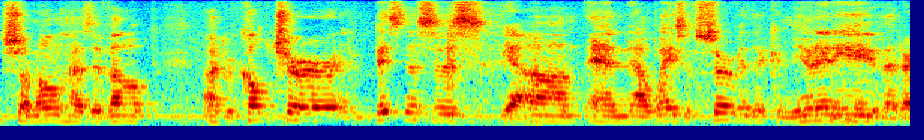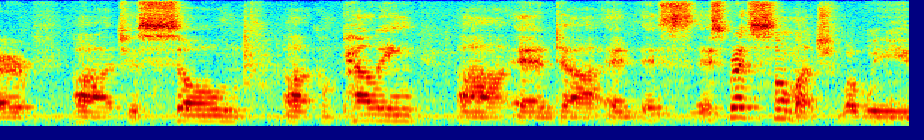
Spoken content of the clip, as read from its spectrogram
Shalom has developed agriculture and businesses Yeah. um, and uh, ways of serving the community that are uh, just so uh, compelling uh, and uh, and it's express so much what we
